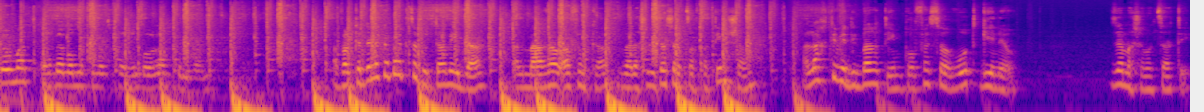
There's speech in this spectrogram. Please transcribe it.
לעומת הרבה מאוד מקומות אחרים בעולם כמובן. אבל כדי לקבל קצת יותר מידע על מערב אפריקה ועל השליטה של הצרפתים שם, הלכתי ודיברתי עם פרופסור רות גינאו. זה מה שמצאתי.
